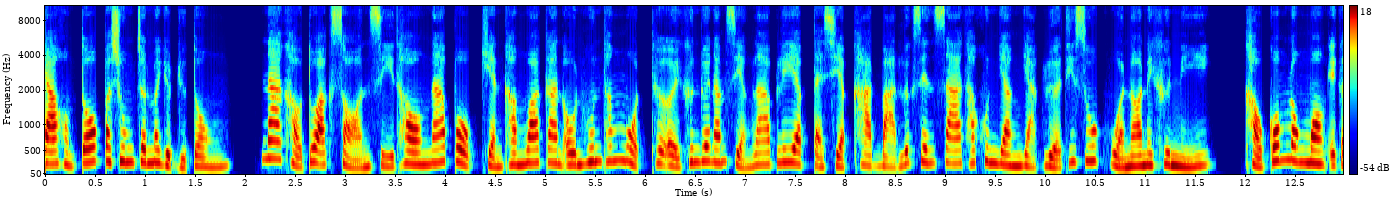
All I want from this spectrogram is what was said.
ยาวของโต๊ะประชุมจนมาหยุดอยู่ตรง หน้าเขาตัวอักษรสีทองหน้าปกเขียนคำว่าการโอนหุ้นทั้งหมด เธอเอ่ยขึ้นด้วยน้ำเสียงราบเรียบ แต่เฉียบขาดบาดลึกเส้นซ่าถ้าคุณยังอยากเหลือที่ซุกหัวนอนในคืนนี้ เขาก้มลงมองเอก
